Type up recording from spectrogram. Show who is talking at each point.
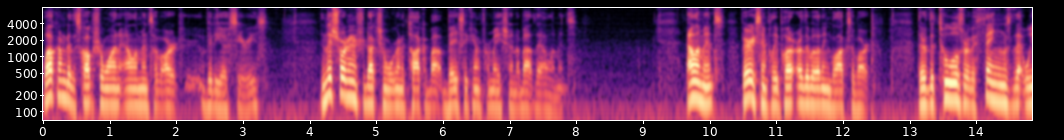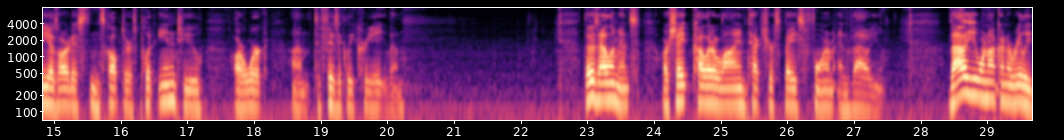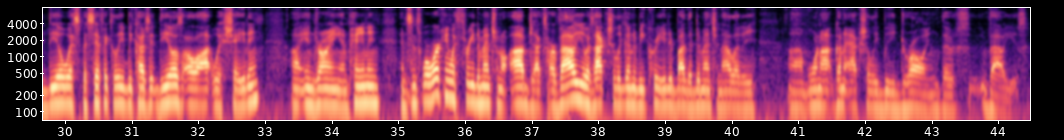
Speaker 1: Welcome to the Sculpture One Elements of Art video series. In this short introduction, we're going to talk about basic information about the elements. Elements, very simply put, are the building blocks of art. They're the tools or the things that we as artists and sculptors put into our work um, to physically create them. Those elements are shape, color, line, texture, space, form, and value. Value we're not going to really deal with specifically because it deals a lot with shading uh, in drawing and painting. And since we're working with three-dimensional objects, our value is actually going to be created by the dimensionality. Um, we're not going to actually be drawing those values.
